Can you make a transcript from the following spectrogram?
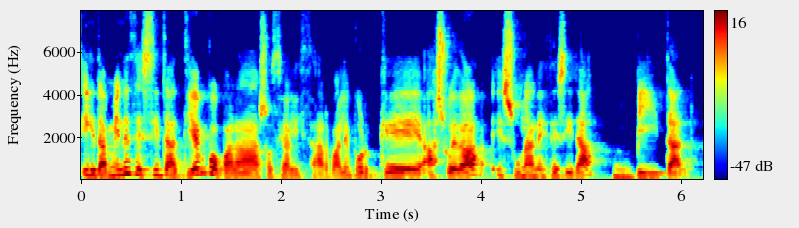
y que también necesita tiempo para socializar, ¿vale? Porque a su edad es una necesidad vital.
